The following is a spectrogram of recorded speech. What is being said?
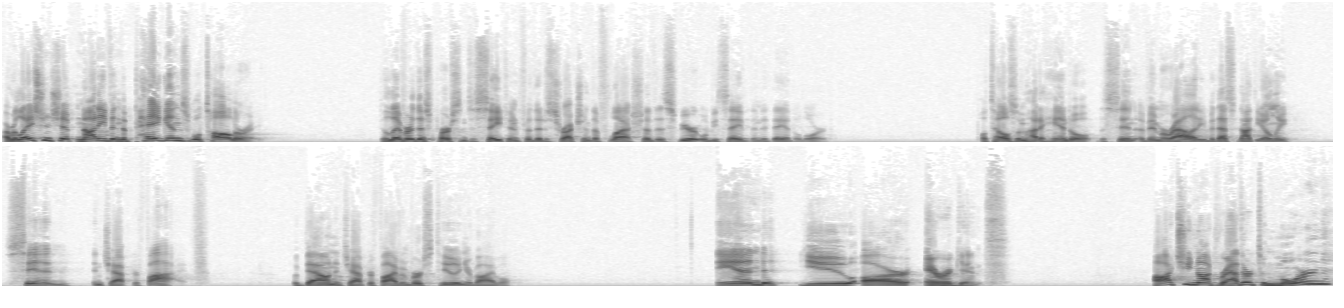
a relationship not even the pagans will tolerate. Deliver this person to Satan for the destruction of the flesh, so that the spirit will be saved in the day of the Lord. Paul tells them how to handle the sin of immorality, but that's not the only sin in chapter 5. Look down in chapter 5 and verse 2 in your Bible. And you are arrogant. Ought you not rather to mourn?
